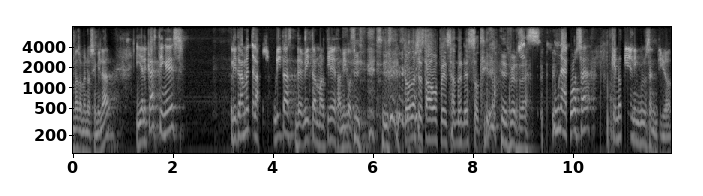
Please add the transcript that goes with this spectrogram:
más o menos similar. Y el casting es Literalmente las peliculitas de Víctor Martínez, amigo. Sí, sí, Todos estábamos pensando en eso, tío. es verdad. Una cosa que no tiene ningún sentido.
